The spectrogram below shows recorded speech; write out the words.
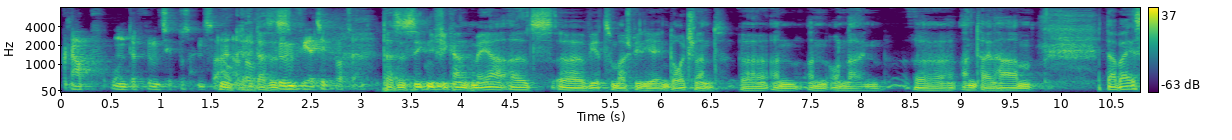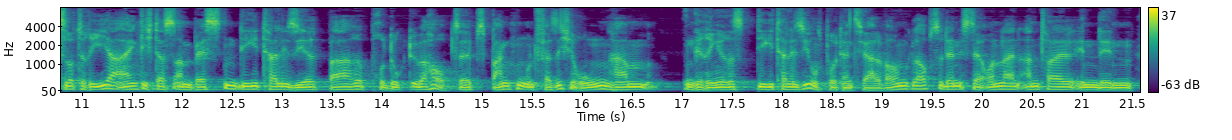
knapp unter 50 Prozent sein, okay, also 45 Prozent. Das ist signifikant mehr, als äh, wir zum Beispiel hier in Deutschland äh, an, an Online-Anteil äh, haben. Dabei ist Lotterie ja eigentlich das am besten digitalisierbare Produkt überhaupt. Selbst Banken und Versicherungen haben ein geringeres Digitalisierungspotenzial. Warum glaubst du denn, ist der Online-Anteil in den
